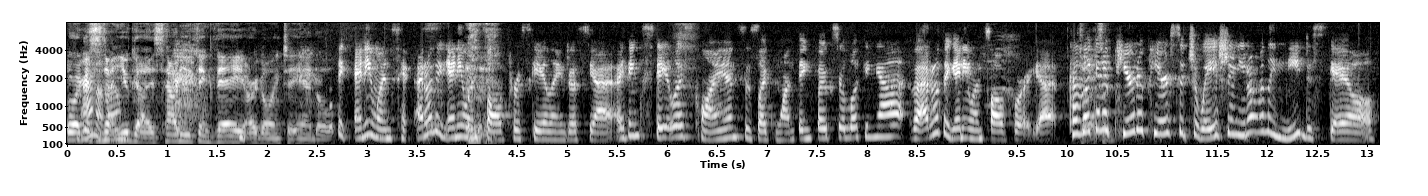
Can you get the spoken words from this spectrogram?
Or I guess it's don't know. you guys. How do you think they are going to handle? I think anyone's. I don't think anyone's solved for scaling just yet. I think stateless clients is like one thing folks are looking at, but I don't think anyone's solved for it yet. Because like in a peer-to-peer situation, you don't really need to scale.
